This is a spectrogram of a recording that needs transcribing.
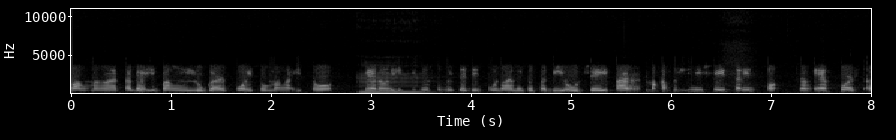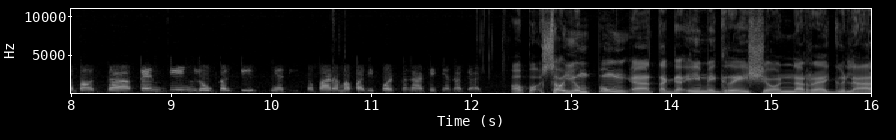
mukhang mga taga-ibang lugar po itong mga ito. Pero Mm. isinusumite din po namin ito sa DOJ para makapag-initiate na rin po ng efforts about the pending local case niya dito para mapadeport na natin yan agad. Opo. So, yung pong ah, taga-immigration na regular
